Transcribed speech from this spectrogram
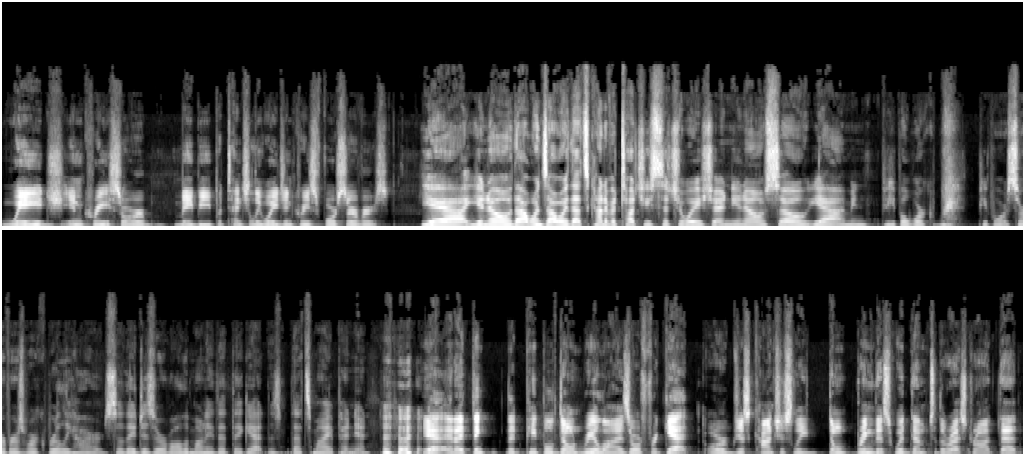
wage increase or maybe potentially wage increase for servers? Yeah, you know, that one's always that's kind of a touchy situation, you know. So, yeah, I mean, people work people servers work really hard, so they deserve all the money that they get. That's my opinion. yeah, and I think that people don't realize or forget or just consciously don't bring this with them to the restaurant that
